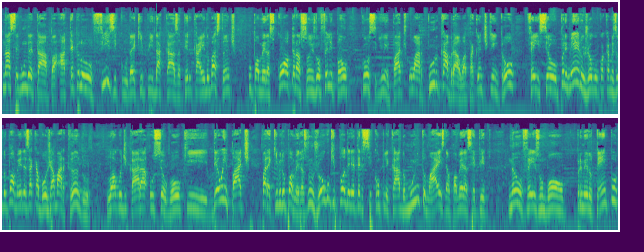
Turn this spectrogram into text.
Na segunda etapa, até pelo físico da equipe da casa ter caído bastante, o Palmeiras com alterações do Felipão conseguiu empate com o Arthur Cabral, o atacante que entrou, fez seu primeiro jogo com a camisa do Palmeiras e acabou já marcando logo de cara o seu gol que deu o empate para a equipe do Palmeiras. Num jogo que poderia ter se complicado muito mais, né? O Palmeiras, repito, não fez um bom primeiro tempo.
